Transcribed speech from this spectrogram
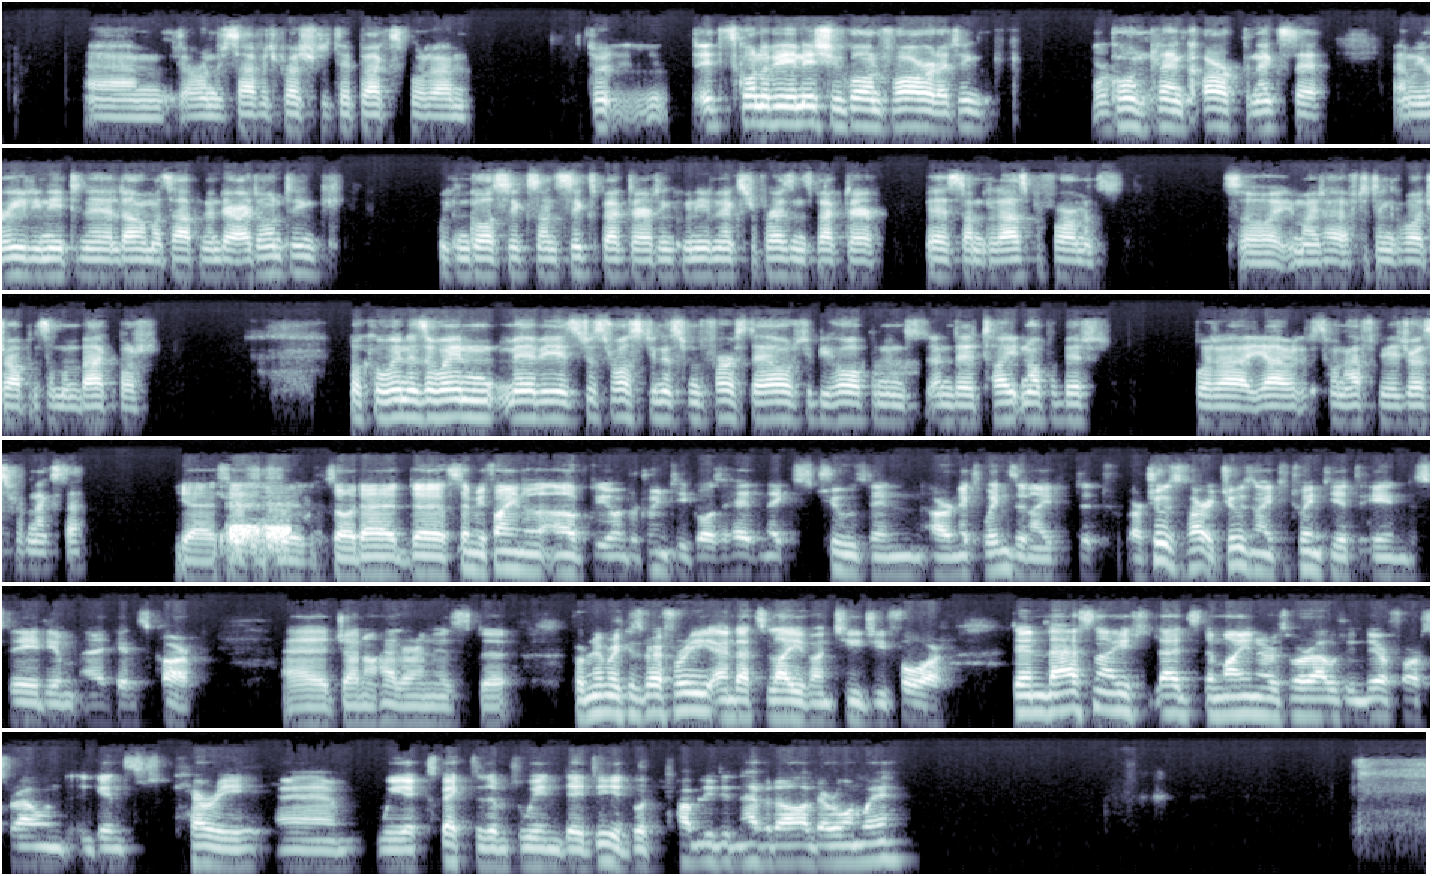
Um, they're under savage pressure to tip backs, but um, it's going to be an issue going forward. I think we're going playing Cork the next day, and we really need to nail down what's happening there. I don't think we can go six on six back there. I think we need an extra presence back there based on the last performance. So you might have to think about dropping someone back, but look, a win is a win. Maybe it's just rustiness from the first day out. You'd be hoping and, and they tighten up a bit. But uh, yeah, it's going to have to be addressed for the next day. Yeah, so, so the the semi final of the under twenty goes ahead next Tuesday or next Wednesday night, or Tuesday sorry Tuesday night to twentieth in the stadium against Cork. Uh, John O'Halloran is the from Limerick is referee, and that's live on TG4. Then last night, lads, the minors were out in their first round against Kerry. Um, we expected them to win. They did, but probably didn't have it all their own way.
